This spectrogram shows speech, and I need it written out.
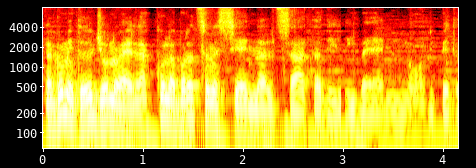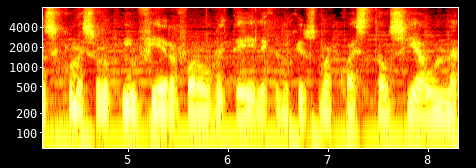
L'argomento del giorno è la collaborazione si è innalzata di livello. Ripeto, siccome sono qui in fiera Forum Retail, credo che insomma, questo sia un,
